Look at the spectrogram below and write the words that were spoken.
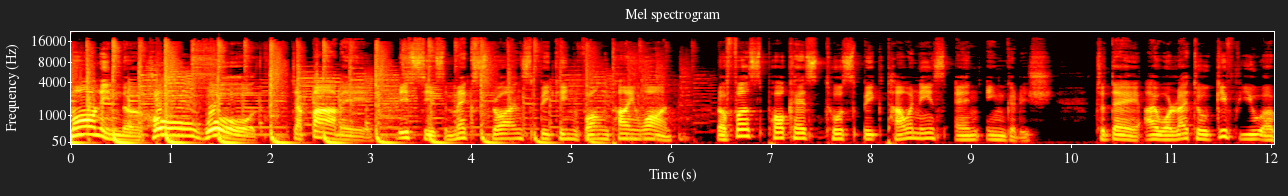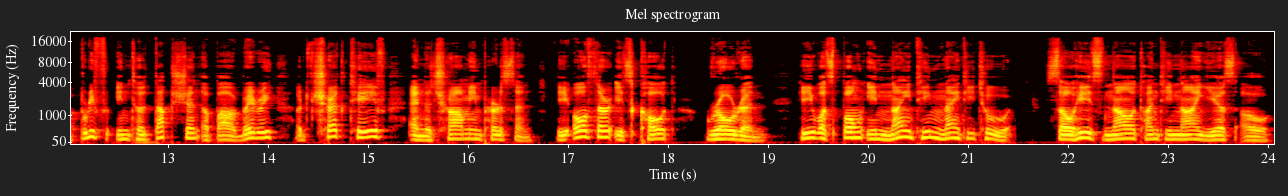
morning, the whole world. Jababe. This is Max Juan speaking from Taiwan, the first podcast to speak Taiwanese and English. Today, I would like to give you a brief introduction about a very attractive and charming person. The author is called Roland. He was born in 1992, so he is now 29 years old.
